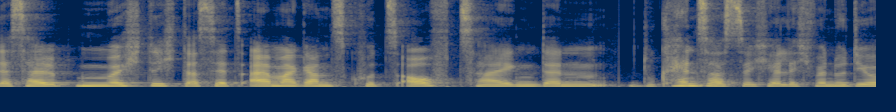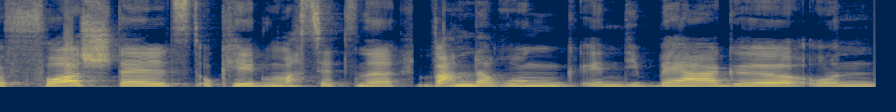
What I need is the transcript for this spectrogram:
deshalb möchte ich das jetzt einmal ganz kurz aufzeigen, denn du kennst das sicherlich, wenn du dir vorstellst, okay, du machst jetzt eine Wanderung in die Berge und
